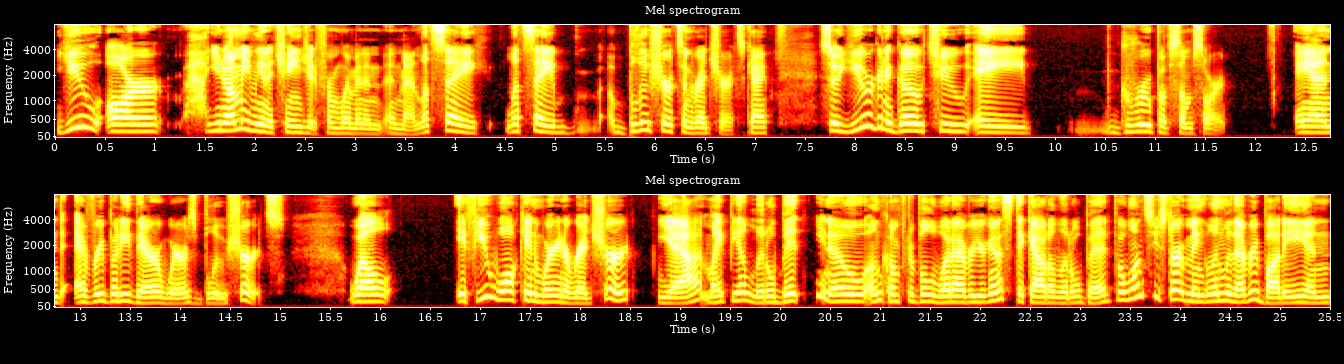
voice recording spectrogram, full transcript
you are you know i'm even going to change it from women and, and men let's say let's say blue shirts and red shirts okay so you are going to go to a group of some sort and everybody there wears blue shirts well if you walk in wearing a red shirt yeah, it might be a little bit, you know, uncomfortable, whatever. You're going to stick out a little bit. But once you start mingling with everybody and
